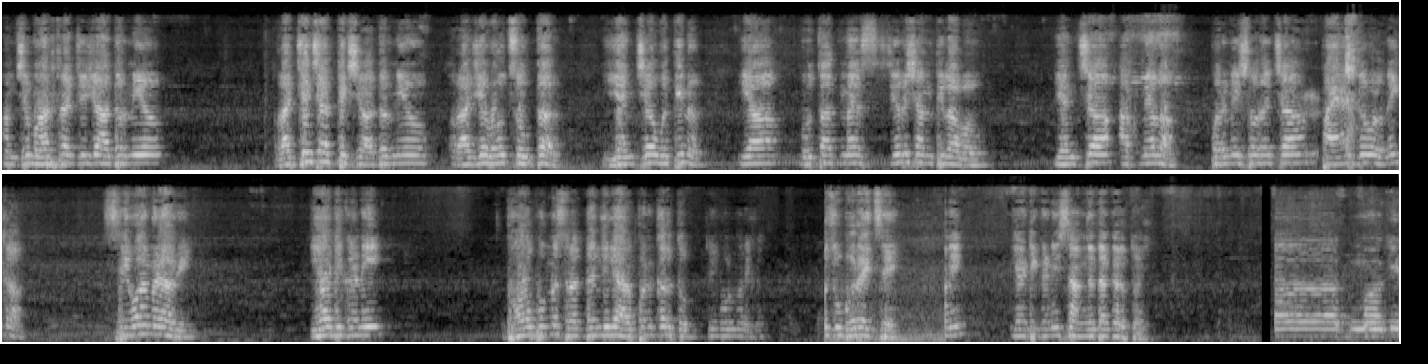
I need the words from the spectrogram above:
आमचे महाराष्ट्र राज्याचे आदरणीय राज्याचे अध्यक्ष आदरणीय राजेभाऊ चौकदार यांच्या वतीनं या मृतात्म्यास चिरशांती लाभावं. यांच्या आत्म्याला परमेश्वराच्या पायाजवळ नाही का सेवा मिळावी या ठिकाणी भावपूर्ण श्रद्धांजली अर्पण करतो. तुम्ही बोलणार आहे का? उभं राहायचंय आणि या ठिकाणी सांगता करतोय. आत्मके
